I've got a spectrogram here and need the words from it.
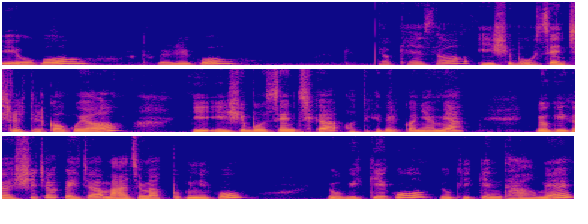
끼우고 돌리고 이렇게 해서 25cm를 뜰 거고요. 이 25cm가 어떻게 될 거냐면 여기가 시작이자 마지막 부분이고 여기 끼고 여기 낀 다음에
